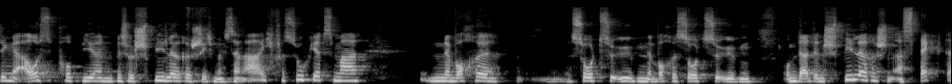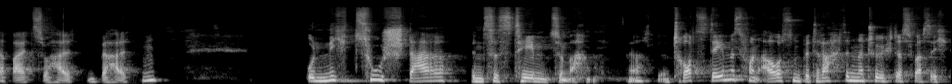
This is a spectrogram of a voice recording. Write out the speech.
Dinge ausprobieren, ein bisschen spielerisch. Ich möchte sagen, ah, ich versuche jetzt mal eine Woche so zu üben, eine Woche so zu üben, um da den spielerischen Aspekt dabei zu halten, behalten und nicht zu starr ein System zu machen. Ja, trotzdem ist von außen betrachtet natürlich das, was ich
